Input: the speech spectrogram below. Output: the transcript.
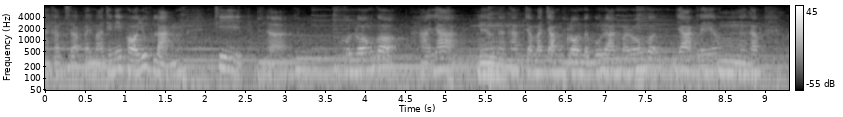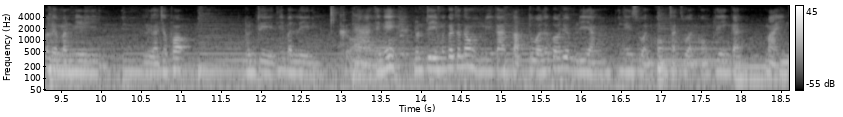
นะครับสลับไปมาทีนี้พอยุคหลังที่อ่าคนร้องก็หายาก แล้วนะครับ จะมาจำกรอนแบบโบราณมาร้องก็ยากแล้วนะครับ ก็เลยมันมีเหลือเฉพาะดนตรีที่บรรเลงอ๋ออ่าทีนี้ดนตรีมันก็จะต้องมีการปรับตัวแล้วก็เรียบเรียงในส่วนของสัดส่วนของเพลงกันใหม่อื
